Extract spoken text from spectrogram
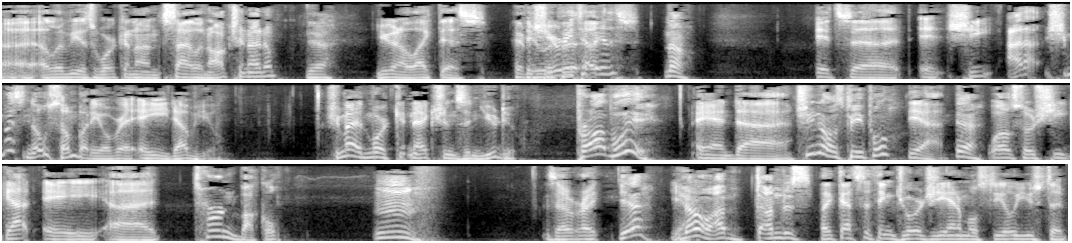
uh, Olivia's working on silent auction item. Yeah. You're gonna like this. Hit Did she ever it. tell you this? No. It's uh, it, she I don't, she must know somebody over at AEW. She might have more connections than you do. Probably. And uh, She knows people. yeah, Yeah. Well, so she got a uh, turnbuckle. Mm. Is that right? Yeah. Yeah. No, I'm I'm just Like that's the thing George the Animal Steele used to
